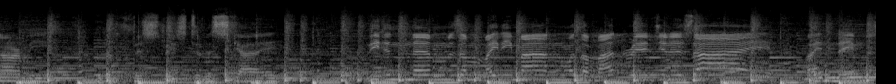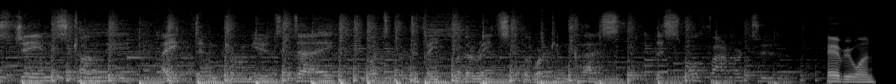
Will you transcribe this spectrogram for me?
army with a fist raised to the sky. Leading them is a mighty man with a mad rage in his eye. My name is James Connolly. I didn't come here to die, but to fight for the rights of the working class. This small farmer too. Hey everyone,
